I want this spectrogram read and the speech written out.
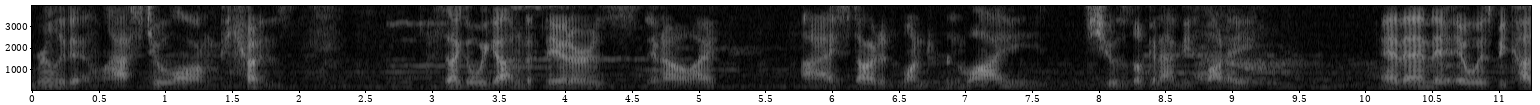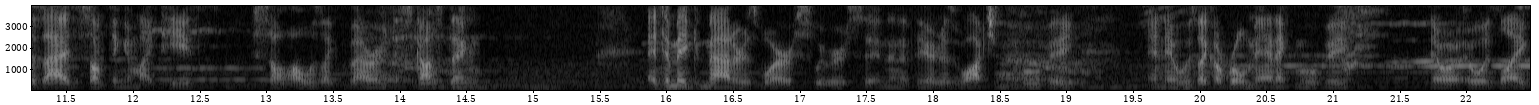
really didn't last too long because the second we got into theaters, you know, I I started wondering why she was looking at me funny, and then it, was because I had something in my teeth, so I was like very disgusting. And to make matters worse, we were sitting in the theaters watching the movie, and it was like a romantic movie it was like,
